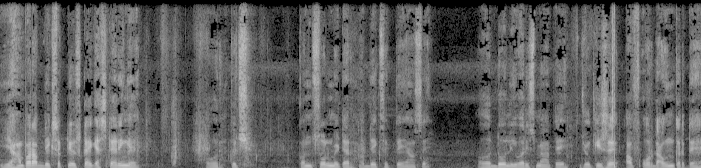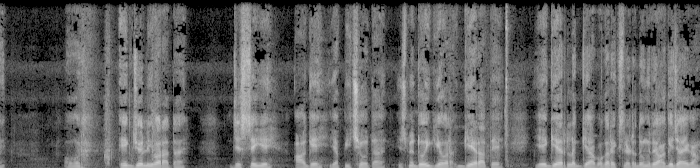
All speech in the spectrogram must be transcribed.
यहाँ पर आप देख सकते हो उसका एक स्टेयरिंग है और कुछ कंसोल मीटर आप देख सकते हैं यहाँ से। और दो लीवर इसमें आते हैं, जो कि इसे अप और डाउन करते हैं। और एक जो लीवर आता है जिससे ये आगे या पीछे होता है। इसमें दो ही गियर गियर आते हैं। ये गियर लग गया आप अगर एक्सीटर दोगे तो आगे जाएगा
